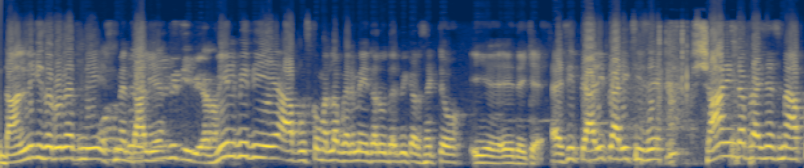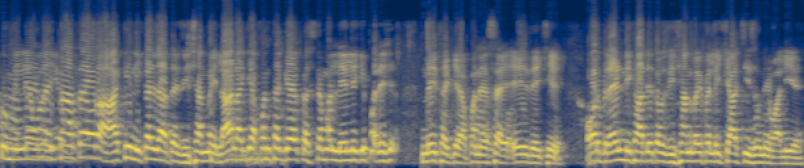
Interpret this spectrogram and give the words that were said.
डालने की ज़रूरत नहीं इसमें डालिए। बिल भी दिए आप उसको मतलब घर में इधर उधर भी कर सकते हो। ये ये देखिए ऐसी प्यारी प्यारी चीज़ें शान इंटरप्राइजेस में आपको मिलने वाली इतना आता है और आके निकल जाता है जीशान भाई। लाल आके अपन थक गया कस्टमर ले लेके परेशान नहीं थके अपन ऐसा है। ये देखिए और ब्रांड दिखा देता हूँ। जीशान भाई पहले क्या चीज़ होने वाली है।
